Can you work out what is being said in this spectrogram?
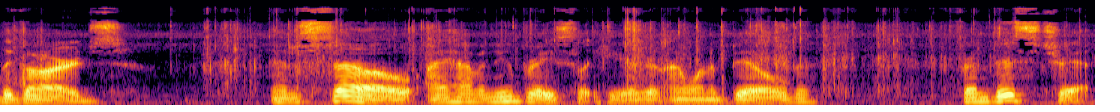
the guards. And so I have a new bracelet here that I want to build from this trip.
